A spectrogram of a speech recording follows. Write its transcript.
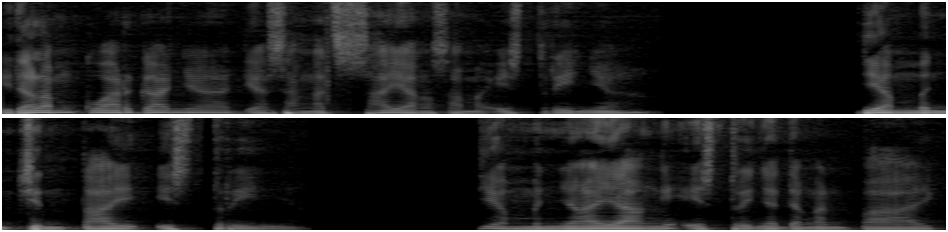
Di dalam keluarganya dia sangat sayang sama istrinya. Dia mencintai istrinya. Dia menyayangi istrinya dengan baik.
